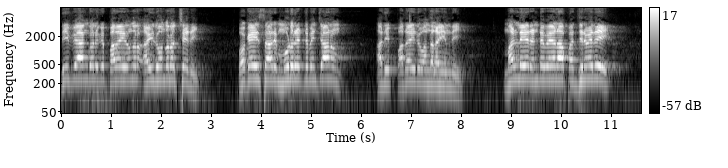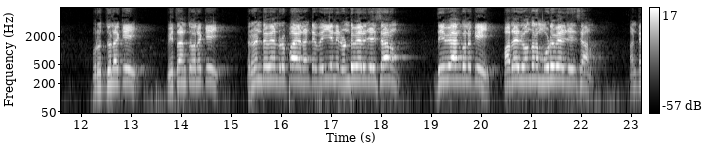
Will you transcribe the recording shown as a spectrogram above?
దివ్యాంగులకి పదహైదు వందలు ఐదు వందలు వచ్చేది. ఒకేసారి మూడు రెట్లు పెంచాను. అది పదహైదు వందలయ్యింది. మళ్ళీ రెండు వేల పద్దెనిమిది వృద్ధులకి వితంతువులకి రెండు వేల రూపాయలు అంటే వెయ్యిని రెండు వేలు చేశాను. దివ్యాంగులకి పదహైదు వందల మూడు వేలు చేశాను. అంటే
